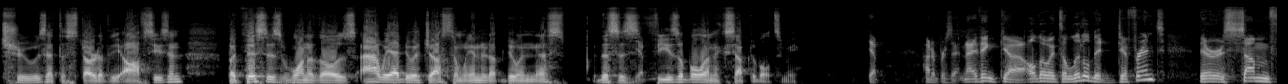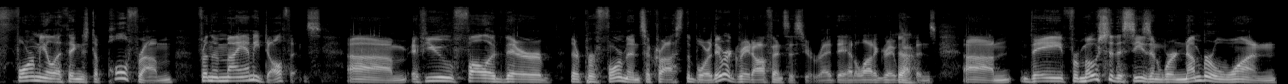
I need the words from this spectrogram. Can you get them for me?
choose at the start of the offseason, but this is one of those ah we had to adjust and we ended up doing this. This is yep. feasible and acceptable to me. Yep, hundred percent. And I think uh, although it's a little bit different, there is some formula things to pull from from the Miami Dolphins. Um, if you followed their their performance across the board, they were a great offense this year, right? They had a lot of great yeah. weapons. Um, they for most of the season were number one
